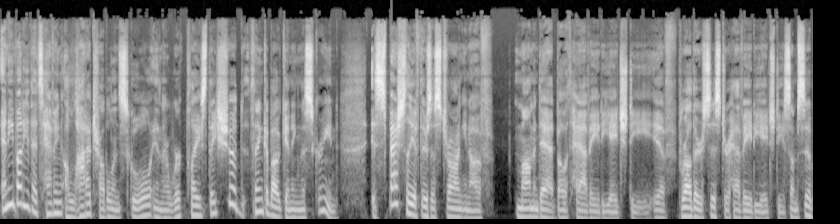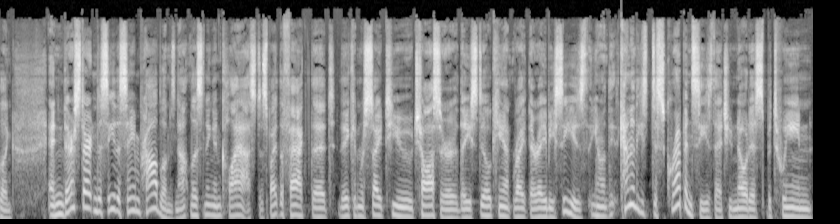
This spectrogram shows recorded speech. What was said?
anybody that's having a lot of trouble in school, in their workplace, they should think about getting this screened, especially if there's a strong, you know, if mom and dad both have ADHD, if brother, sister have ADHD, some sibling, and they're starting to see the same problems, not listening in class, despite the fact that they can recite to you Chaucer, they still can't write their ABCs. You know, the, kind of these discrepancies that you notice between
